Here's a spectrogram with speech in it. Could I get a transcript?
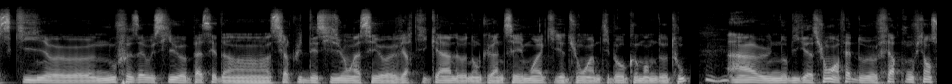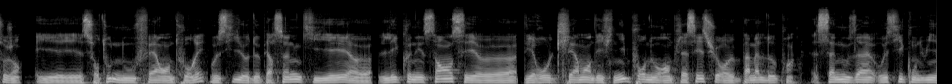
Ce qui nous faisait aussi passer d'un circuit de décision assez vertical, donc Anne et moi qui étions un petit peu aux commandes de tout, a une obligation en fait de faire confiance aux gens et surtout de nous faire entourer aussi euh, de personnes qui aient euh, les connaissances et euh, des rôles clairement définis pour nous remplacer sur pas mal de points. Ça nous a aussi conduit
